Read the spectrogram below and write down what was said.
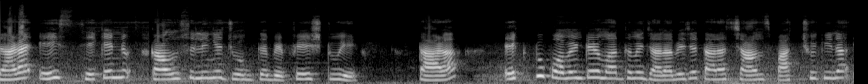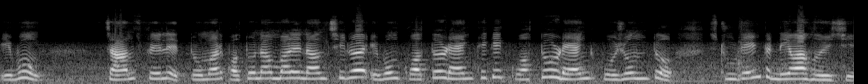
যারা এই সেকেন্ড কাউন্সিলিংয়ে যোগ দেবে ফেস টুয়ে তারা একটু কমেন্টের মাধ্যমে জানাবে যে তারা চান্স পাচ্ছ কি না এবং চান্স পেলে তোমার কত নাম্বারে নাম ছিল এবং কত র্যাঙ্ক থেকে কত র্যাঙ্ক পর্যন্ত স্টুডেন্ট নেওয়া হয়েছে?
